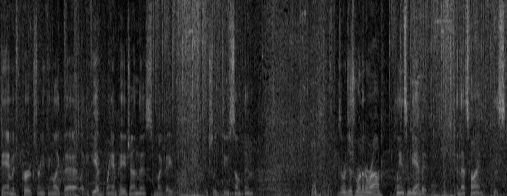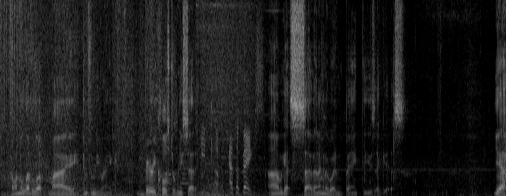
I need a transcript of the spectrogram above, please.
damage perks or anything like that. Like, if you have Rampage on this, you might actually do something. So we're just running around playing some Gambit, and that's fine because I want to level up my Infamy rank. Very close to resetting. At the base. Uh, we got seven. I'm gonna go ahead and bank these, I guess. Yeah,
